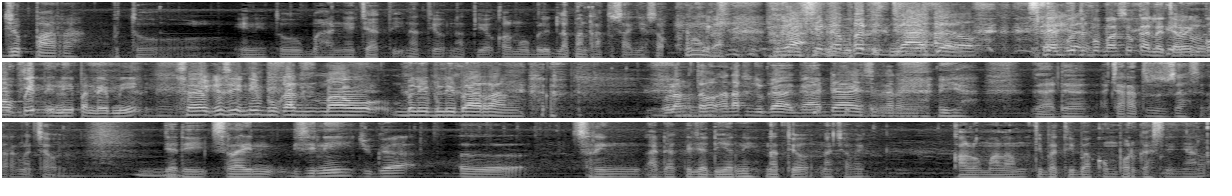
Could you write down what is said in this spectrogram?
Jepara. Betul. Ini tuh bahannya jati Natio, Natio kalau mau beli 800 aja sok. Enggak, enggak, enggak ada. saya butuh pemasukan lah cewek Covid ini pandemi. Saya ke sini bukan mau beli-beli barang. Ulang tahun anak juga gak ada ya sekarang ya. Iya, nggak ada acara tuh susah sekarang nggak cewek. Jadi selain di sini juga eh, sering ada kejadian nih Natio Nacaweng. Kalau malam tiba-tiba kompor gasnya nyala,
